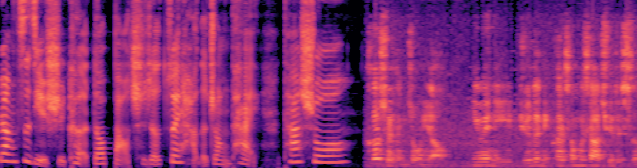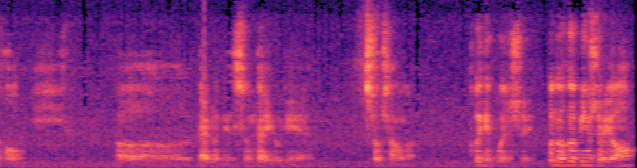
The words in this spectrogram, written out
让自己时刻都保持着最好的状态。他说：“喝水很重要，因为你觉得你快撑不下去的时候。”呃，代表你的声带有点受伤了，喝点温水，不能喝冰水哦，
